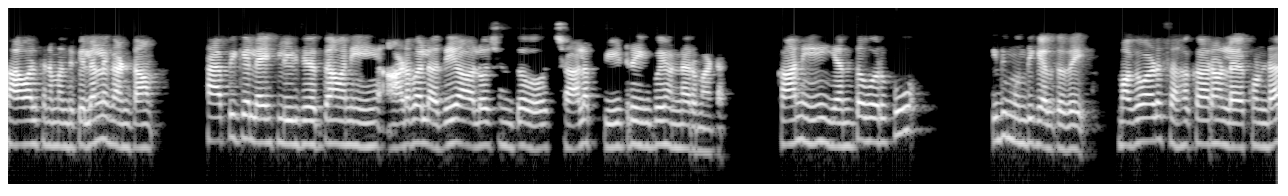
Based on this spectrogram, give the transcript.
కావాల్సిన మంది పిల్లల్ని కంటాం. హ్యాపీగా లైఫ్ లీడ్ చేద్దామని ఆడవాళ్ళు అదే ఆలోచనతో చాలా పీటరేగిపోయి ఉన్నారన్నమాట. కానీ ఎంతవరకు ఇది ముందుకెళ్తుంది? మగవాడ సహకారం లేకుండా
